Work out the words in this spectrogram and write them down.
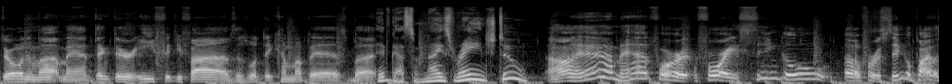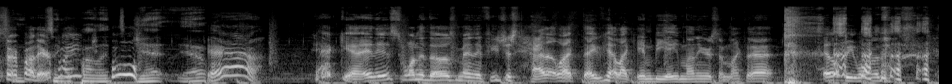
throwing them up, man. I think they're E55s is what they come up as, but They've got some nice range too. oh yeah, man, for for a single uh, for a single pilot certified Single airplane, pilot whew, jet. Yeah. yeah. Heck yeah. It is one of those, man. If you just had it like that, if you had like NBA money or something like that, it'll be one of those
